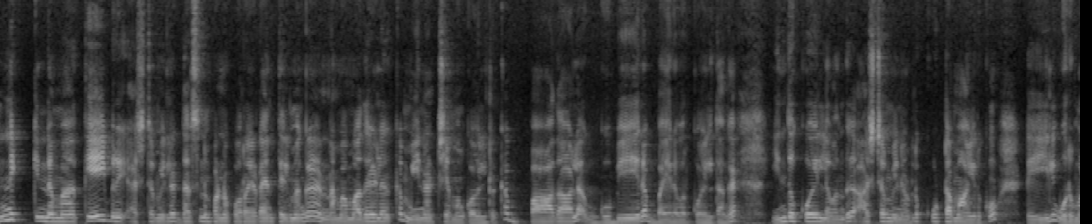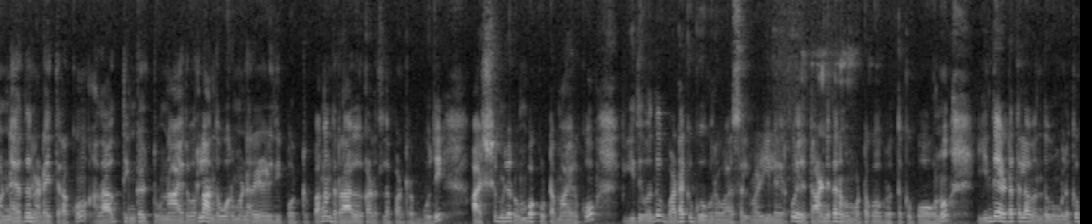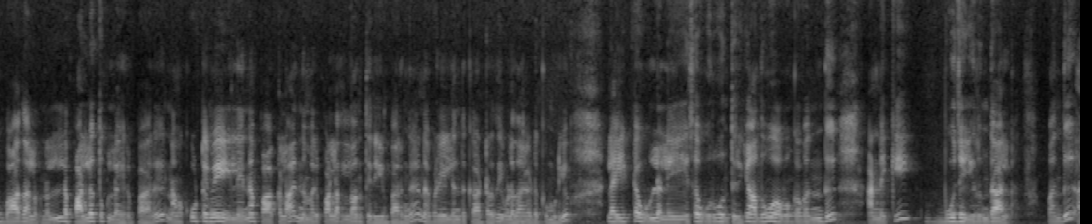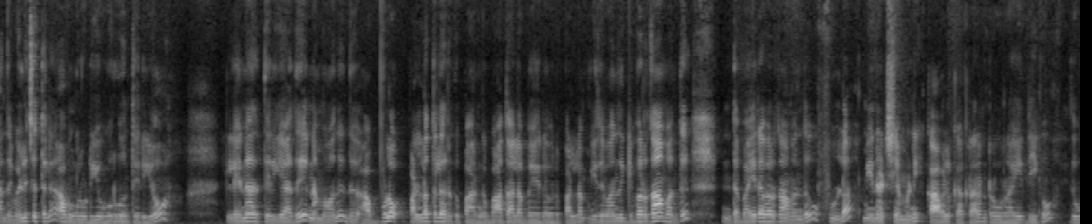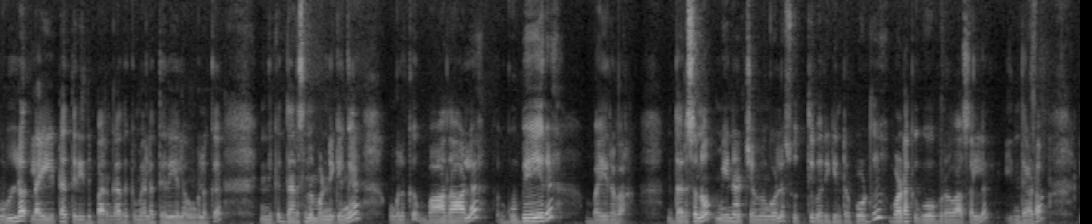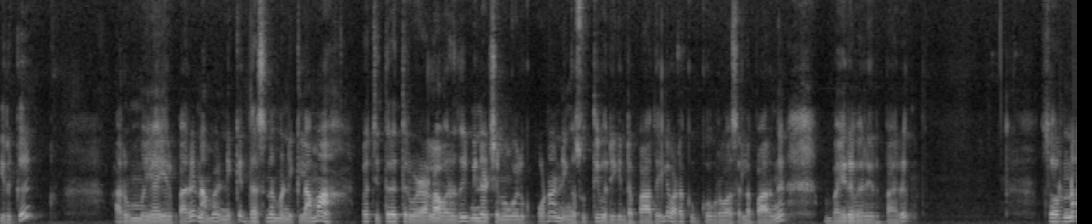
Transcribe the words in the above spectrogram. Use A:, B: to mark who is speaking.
A: இன்றைக்கி நம்ம தேய்பிரை அஷ்டமியில் தரிசனம் பண்ண போகிற இடம் தெரியுமாங்க? நம்ம மதுரையில் இருக்க மீனாட்சி அம்மன் கோயில் இருக்க பாதாள குபேர பைரவர் கோயில் தாங்க. இந்த கோயிலில் வந்து அஷ்டமி நாட்டில் கூட்டமாக இருக்கும். டெய்லி ஒரு மணி நேரம் தான் நடை திறக்கும். அதாவது திங்கள் டு ஞாயிறு வரல அந்த ஒரு மணி நேரம் எழுதி போட்டிருப்பாங்க. அந்த ராக காலத்தில் பண்ணுற பூஜை அஷ்டமியில் ரொம்ப கூட்டமாக இருக்கும். இது வந்து வடக்கு கோபுர வாசல் வழியில் இருக்கும். இதை தாண்டி தான் நம்ம மொட்டை கோபுரத்துக்கு போகணும். இந்த இடத்துல வந்து உங்களுக்கு பாதாளம் நல்ல பள்ளத்துக்குள்ளே இருப்பார். நம்ம கூட்டமே இல்லைன்னா பார்க்கலாம். இந்த மாதிரி பள்ளத்தெல்லாம் தெரியும் பாருங்கள் நான் வெளியிலேருந்து காட்டுறது இவ்வளோ தான் எடுக்க முடியும். லைட்டாக உள்ள லேசாக உருவம் தெரியும். அதுவும் அவங்க வந்து அன்னைக்கு பூஜை இருந்தால் வந்து அந்த வெளிச்சத்தில் அவங்களுடைய உருவம் தெரியும். இல்லைன்னா அது தெரியாது. நம்ம வந்து இந்த அவ்வளோ பள்ளத்தில் இருக்குது பாருங்கள் பாதாள பைரவர் பள்ளம். இது வந்து இவர் தான் வந்து இந்த பைரவர் தான் வந்து ஃபுல்லாக மீனாட்சி அம்மணி காவல் காக்கிறாருன்ற ஒரு ஐதீகம். இது உள்ள லைட்டாக தெரியுது பாருங்கள் அதுக்கு மேலே தெரியலை உங்களுக்கு. இன்றைக்கி தரிசனம் பண்ணிக்கோங்க. உங்களுக்கு பாதாள குபேர பைரவர் தரிசனம் மீனாட்சி அம்மன் கோயிலில் சுற்றி வருகின்ற பொழுது வடக்கு கோபுர வாசலில் இந்த இடம் இருக்குது அருமையாக இருப்பார். நம்ம இன்றைக்கி தரிசனம் பண்ணிக்கலாமா? இப்போ சித்திரை திருவிழாலாம் வருது. மீனாட்சி அம்மன் கோயிலுக்கு போனால் நீங்கள் சுற்றி வருகின்ற பாதையில் வடக்கு கோபுர வாசலில் பாருங்கள் பைரவர் இருப்பார். சொர்ண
